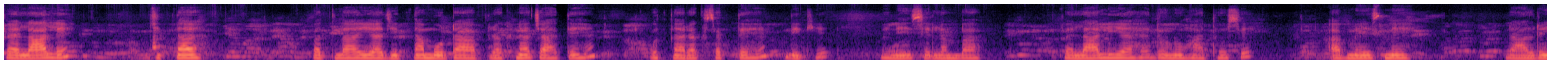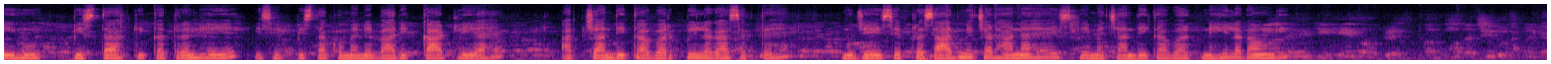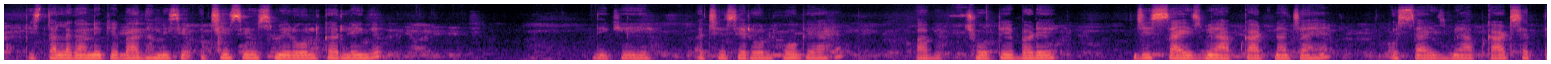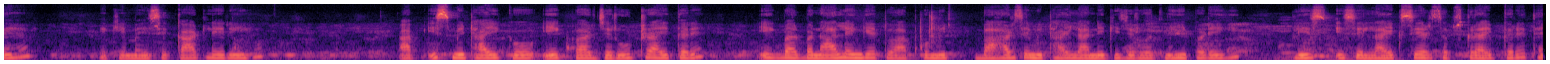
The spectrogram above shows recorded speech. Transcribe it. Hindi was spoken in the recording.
फैला लें। जितना पतला या जितना मोटा आप रखना चाहते हैं, उतना रख सकते हैं। देखिए, मैंने इसे लंबा फैला लिया है दोनों हाथों से। अब मैं इसमें डाल रही हूँ पिस्ता की कतरन है ये। इसे पिस्ता को मैंने बारीक काट लिया है। आप चांदी का वर्क भी लगा सकते हैं। मुझे इसे प्रसाद में चढ़ाना है, इसलिए मैं चांदी का वर्क नहीं लगाऊँगी। पिस्ता लगाने के बाद हम इसे अच्छे से उसमें रोल कर लेंगे। देखिए, ये अच्छे से रोल हो गया है। अब छोटे, बड़े, जिस साइज़ में आप काटना चाहें, उस साइज़ में आप काट सकते हैं। देखिए, मैं इसे काट ले रही हूँ। आप इस मिठाई को एक बार ज़रूर ट्राई करें। एक बार बना लेंगे तो आपको बाहर से मिठाई लाने की ज़रूरत नहीं पड़ेगी। प्लीज़ इसे लाइक, शेयर, सब्सक्राइब करें। थैंक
